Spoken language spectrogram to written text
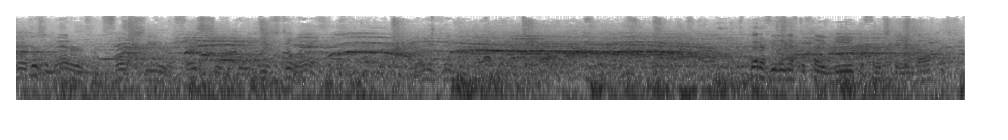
So it doesn't matter if you're fourth seed or first seed, you're still in. Anything can happen. It's better if you didn't have to play Mead the first game, though.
